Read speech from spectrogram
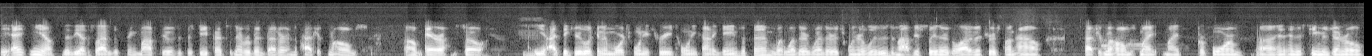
and you know, the, the other side of this thing, Bob, too, is that this defense has never been better in the Patrick Mahomes um, era. So, yeah, I think you're looking at more 23-20 kind of games with them, whether whether it's win or lose. And obviously, there's a lot of interest on how Patrick Mahomes might might perform uh, and, and his team in general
